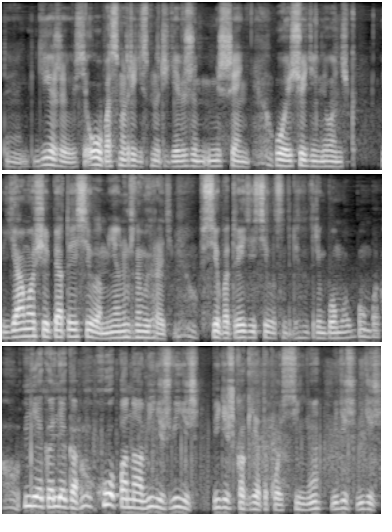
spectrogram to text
так. Где же все? О, посмотрите, смотрите, я вижу мишень. О, еще один Леончик. Я вообще пятая сила, мне нужно выиграть. Все по третьей силе, смотри, смотри, бомба, бомба. Лего, лего, хоп, она, видишь, видишь, видишь, как я такой сильный, а? видишь, видишь.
